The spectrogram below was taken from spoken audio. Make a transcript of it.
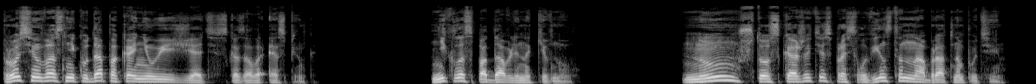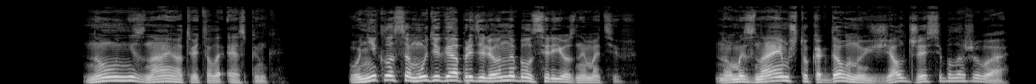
«Просим вас никуда пока не уезжать», — сказала Эспинг. Никлас подавленно кивнул. «Ну, что скажете?» – спросил Винстон на обратном пути. «Ну, не знаю», – ответила Эспинг. У Никласа Мудига определенно был серьезный мотив. Но мы знаем, что когда он уезжал, Джесси была жива.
